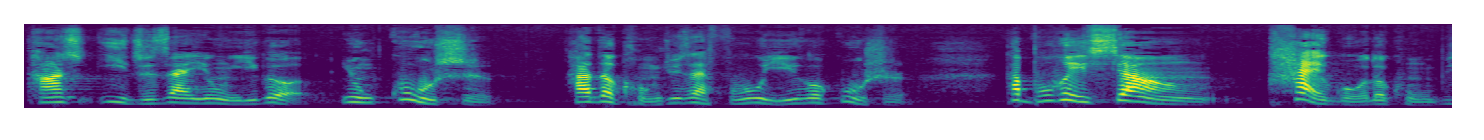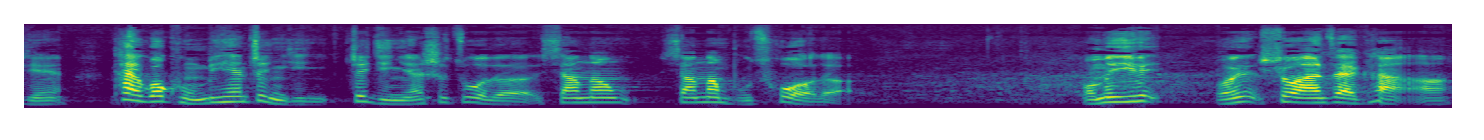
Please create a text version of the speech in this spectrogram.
他是一直在用一个用故事，他的恐惧在服务一个故事，他不会像泰国的恐怖片，泰国恐怖片这几这几年是做的相当相当不错的。我们一我们说完再看啊，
